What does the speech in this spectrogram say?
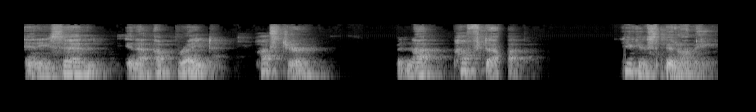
And he said, in an upright posture, but not puffed up, you can spit on me.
